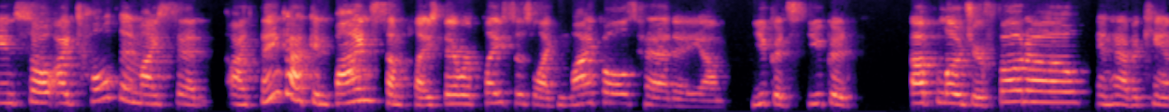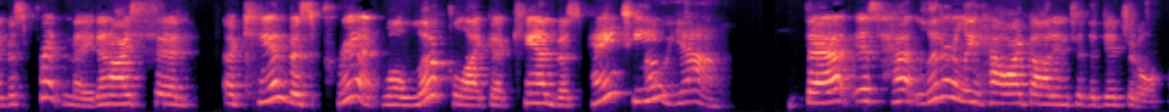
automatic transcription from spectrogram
And so I told them, I said, I think I can find someplace. There were places like Michael's had a, um, you could you could upload your photo and have a canvas print made. And I said, a canvas print will look like a canvas painting. Oh yeah. That is ha- literally how I got into the digital.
